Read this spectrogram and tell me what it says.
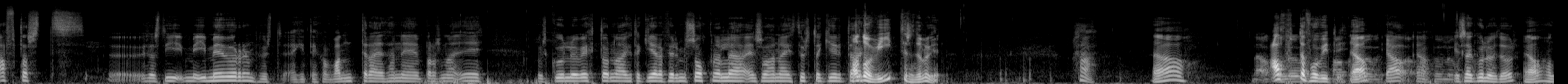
aftast uh, sérst, í, í miðvörunum, þú veist, ekkert eitthvað vandræði þannig en bara svona, eh, þú veist, Gullu Viktorna ekkert að gera fyrir mig sóknarlega eins og hann hefði þurft að gera í Hann dag tók víti sem til lókin Ha, Já, átt að fá víti? Já. Já, já, ég sagði Gullu Viktor. Já, hann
